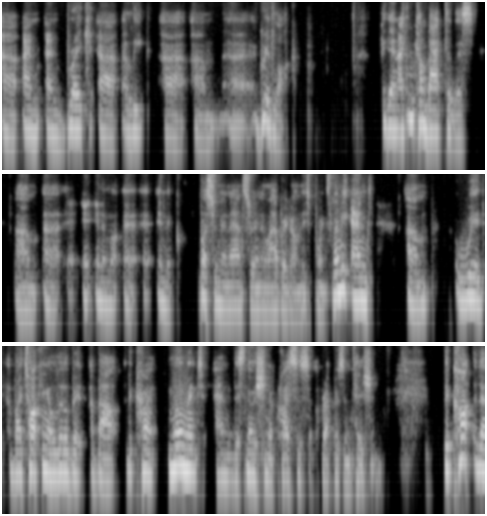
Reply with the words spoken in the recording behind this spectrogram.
uh, and, and break uh, elite uh, um, uh, gridlock. Again, I can come back to this um, uh, in, a, in the question and answer and elaborate on these points. Let me end um, with by talking a little bit about the current moment and this notion of crisis of representation. The, the,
